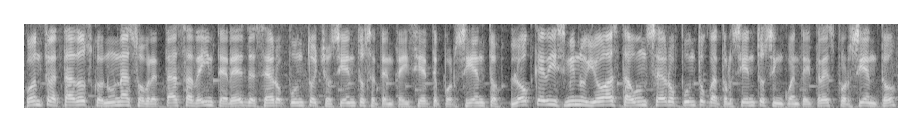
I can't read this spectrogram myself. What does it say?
contratados con una sobretasa de interés de 0.877%, lo que disminuyó hasta un 0.400 53%,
